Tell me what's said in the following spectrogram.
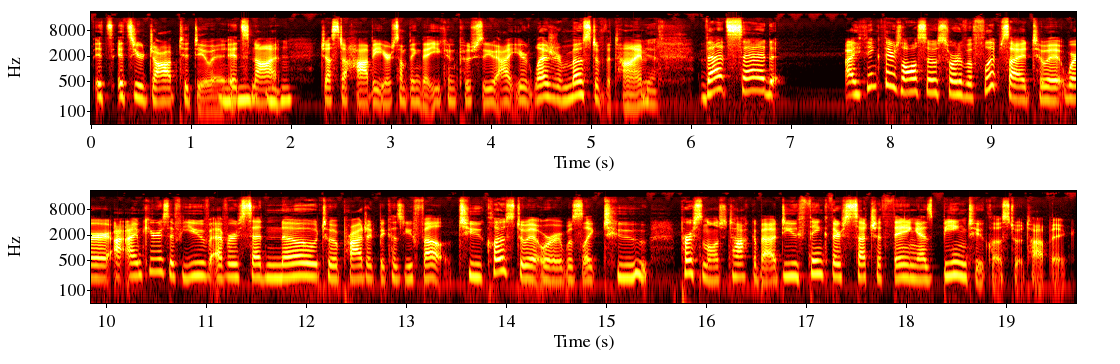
it's it's your job to do it. Mm-hmm, it's not mm-hmm. just a hobby or something that you can pursue at your leisure most of the time. That said, I think there's also sort of a flip side to it where I- I'm curious if you've ever said no to a project because you felt too close to it or it was like too personal to talk about. Do you think there's such a thing as being too close to a topic?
